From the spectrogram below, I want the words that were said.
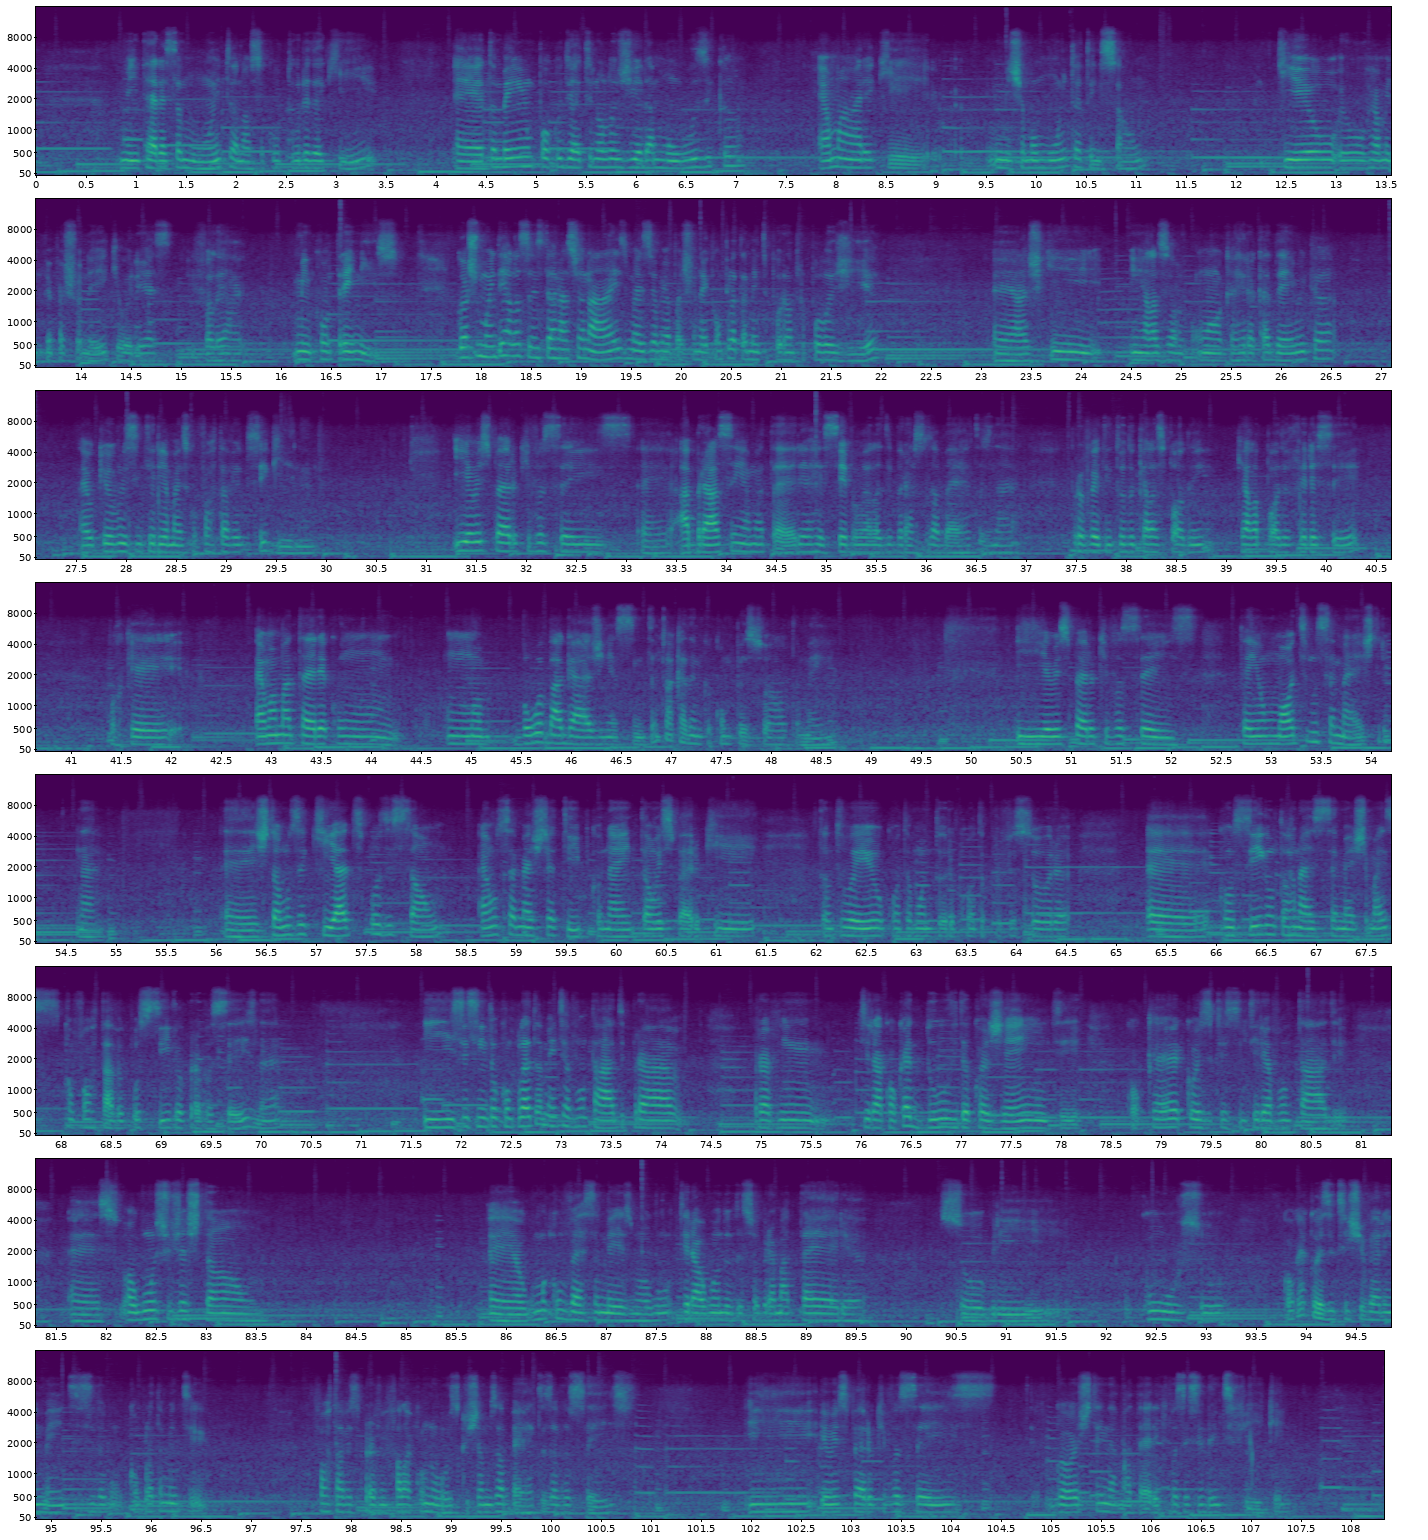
me interessa muito, a nossa cultura daqui. É, também um pouco de etnologia da música. É uma área que me chamou muito a atenção, que eu, eu realmente me apaixonei, que eu olhei assim e falei, ah, me encontrei nisso. Gosto muito de relações internacionais, mas eu me apaixonei completamente por antropologia. É, acho que em relação a uma carreira acadêmica é o que eu me sentiria mais confortável de seguir, né? E eu espero que vocês é, abracem a matéria, recebam ela de braços abertos, né? Aproveitem tudo que elas podem, que ela pode oferecer, porque é uma matéria com uma boa bagagem, assim, tanto acadêmica como pessoal também. E eu espero que vocês tenham um ótimo semestre, né? É, estamos aqui à disposição. É um semestre atípico, né? Então espero que tanto eu, quanto a monitora, quanto a professora é, consigam tornar esse semestre mais confortável possível para vocês, né? E se sintam completamente à vontade para vir tirar qualquer dúvida com a gente, qualquer coisa que sentirem à vontade, é, alguma sugestão, é, alguma conversa mesmo, algum, tirar alguma dúvida sobre a matéria, sobre o curso, qualquer coisa que vocês tiverem em mente, se sintam completamente confortáveis para vir falar conosco, estamos abertos a vocês. E eu espero que vocês gostem da matéria, que vocês se identifiquem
